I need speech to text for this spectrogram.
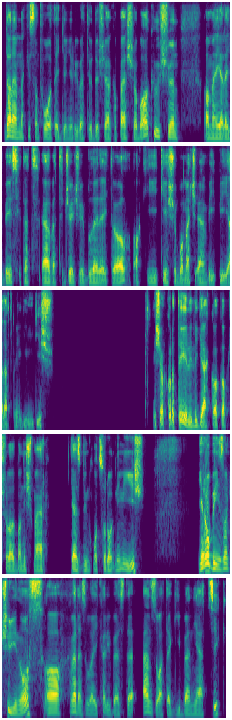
Dunhamnek viszont volt egy gyönyörű vetődős elkapásra a bal külsőn, amelyel egy base hitet elvett JJ Bleday-től, aki később a meccs MVP-je lett még így is. És akkor a téli ligákkal kapcsolatban is már kezdünk mocorogni mi is. Ugye Robinson Chirinos a venezuelai Caribes de Anzoategiben játszik,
